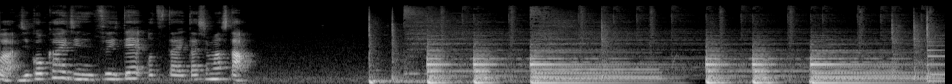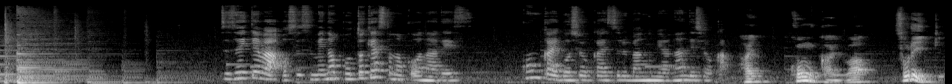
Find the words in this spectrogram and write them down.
は自己開示についてお伝えいたしました。続いてはおすすめのポッドキャストのコーナーです。今回ご紹介する番組は何でしょうか？はい。今回は、ソレイケ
